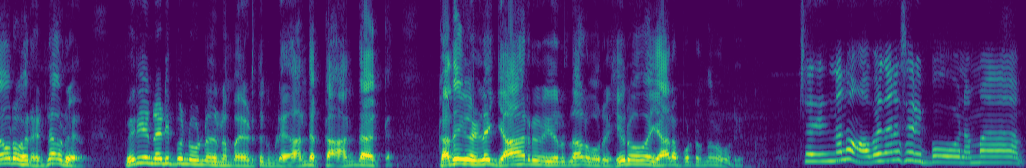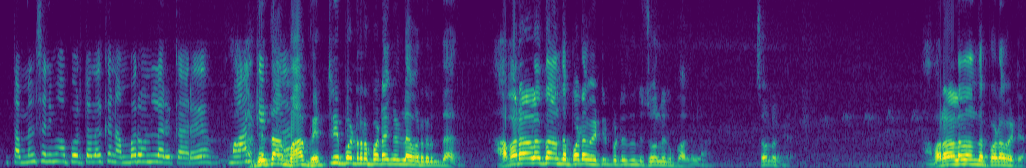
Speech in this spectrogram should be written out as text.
தவிர வேறு என்ன ஒரு பெரிய நடிப்புன்னு ஒன்று நம்ம எடுத்துக்க முடியாது. அந்த க அந்த கதைகளில் யார் இருந்தாலும் ஒரு ஹீரோவை யாரை போட்டிருந்தாலும் ஓடி இருக்கும் சார் இருந்தாலும் அவர் தானே சார் இப்போ நம்ம தமிழ் சினிமா பொறுத்தளவுக்கு நம்பர் ஒன்ல இருக்காரு. அதுதான்மா வெற்றி பெற்ற படங்களில் அவர் இருந்தார். அவரால் தான் அந்த படம் வெற்றி பெற்றதுன்னு சொல்லுங்க பார்க்கலாம். சொல்லுங்க. அவரால் தான் அந்த படம் வெற்றி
